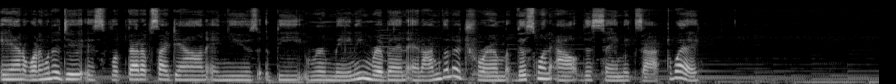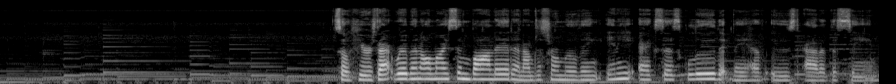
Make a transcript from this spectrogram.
And what I'm going to do is flip that upside down and use the remaining ribbon. And I'm going to trim this one out the same exact way. So here's that ribbon all nice and bonded and I'm just removing any excess glue that may have oozed out of the seam.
